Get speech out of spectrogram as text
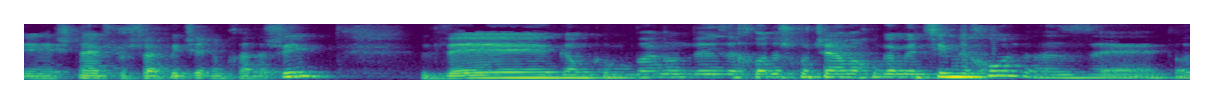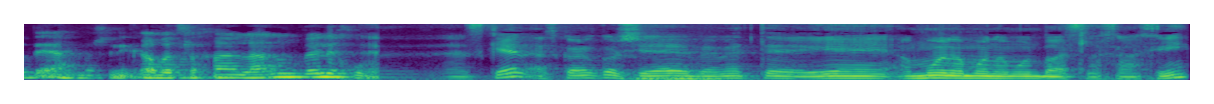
אה, שניים שלושה פיצ'רים חדשים, וגם כמובן עוד איזה חודש חודשיים אנחנו גם יוצאים לחו"ל, אז אה, אתה יודע, מה שנקרא בהצלחה לנו ולחו"ל. אז כן, אז קודם כל שיהיה באמת, אה, יהיה המון המון המון בהצלחה, אחי,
